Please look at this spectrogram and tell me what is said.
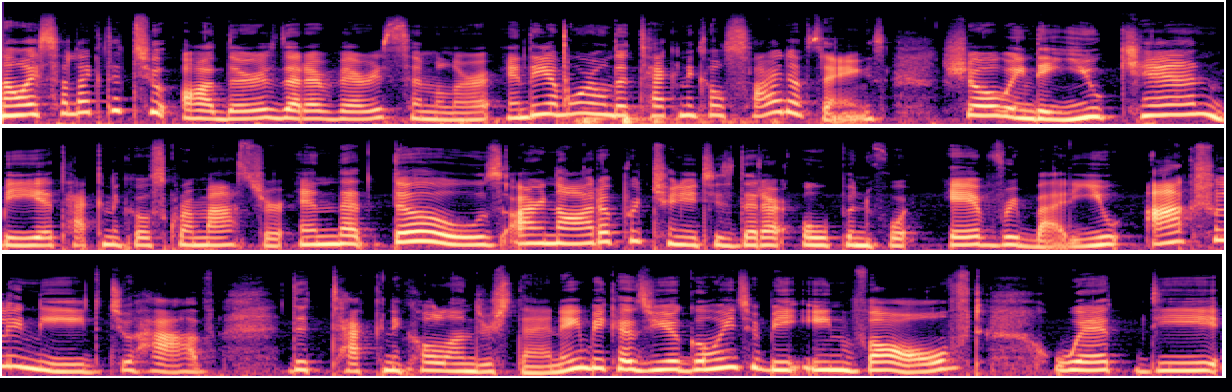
Now I selected two others that are very similar and they are more on the technical side of things, showing that you can be a technical scrum master and that those are not opportunities that are open for everybody. You actually need to have the technical understanding because you're going to be involved with the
